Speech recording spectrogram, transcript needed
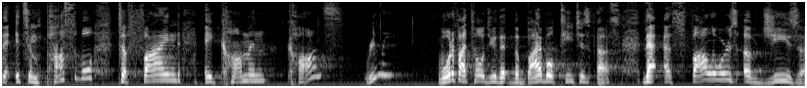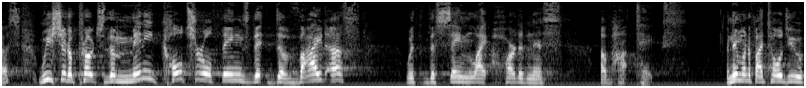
that it's impossible to find a common cause? Really? What if I told you that the Bible teaches us that as followers of Jesus, we should approach the many cultural things that divide us with the same lightheartedness of hot takes. And then what if I told you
